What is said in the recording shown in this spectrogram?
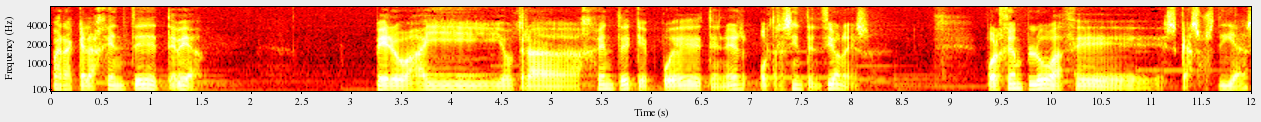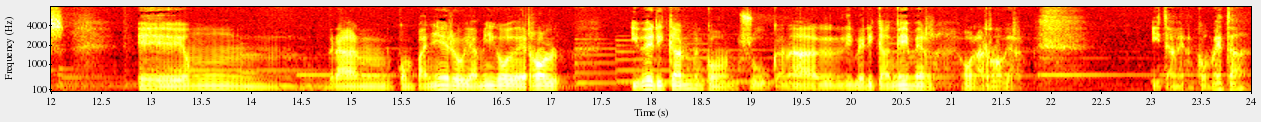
para que la gente te vea. Pero hay otra gente que puede tener otras intenciones. Por ejemplo, hace escasos días, eh, un gran compañero y amigo de rol Iberican con su canal Iberican Gamer, hola Robert, y también Cometa,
